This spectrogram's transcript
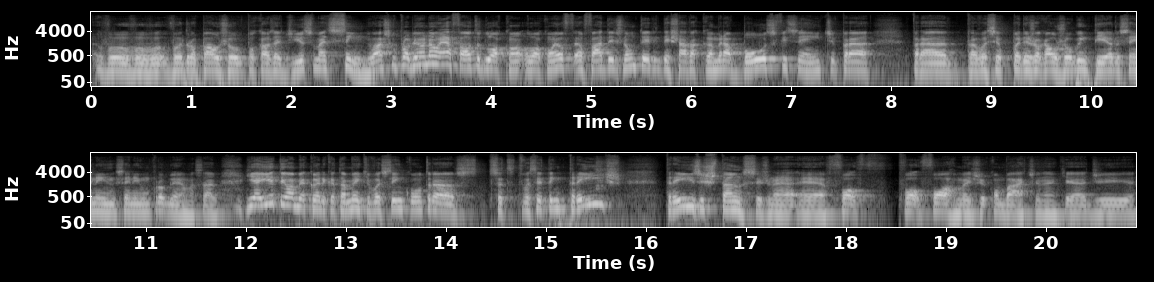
vou, vou, vou dropar o jogo por causa disso, mas sim, eu acho que o problema não é a falta do Locom, o Locom é, o, é o fato deles não terem deixado a câmera boa o suficiente para você poder jogar o jogo inteiro sem, nem, sem nenhum problema, sabe? E aí tem uma mecânica também que você encontra. Você tem três, três instâncias, né? É, for, for, formas de combate, né? Que é de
